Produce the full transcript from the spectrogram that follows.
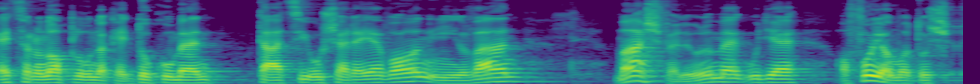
egyszer a naplónak egy dokumentációs ereje van, nyilván, másfelől meg ugye a folyamatos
